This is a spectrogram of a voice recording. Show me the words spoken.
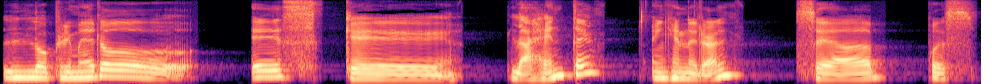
Lo primero es que la gente en general se ha pues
